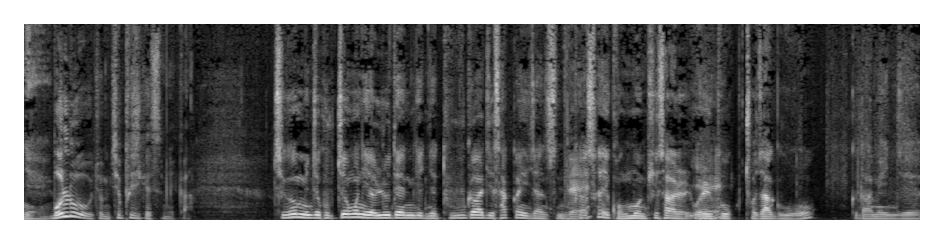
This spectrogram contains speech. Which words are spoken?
예. 뭘로 좀 짚으시겠습니까? 지금 이제 국정원이 연루된 게 이제 두 가지 사건이지 않습니까? 네. 서해 공무원 피살 예. 월북 조작 의혹, 그 다음에 이제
